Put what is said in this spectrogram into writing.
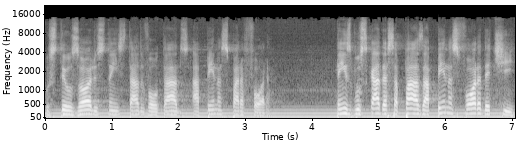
os teus olhos têm estado voltados apenas para fora. Tens buscado essa paz apenas fora de ti.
